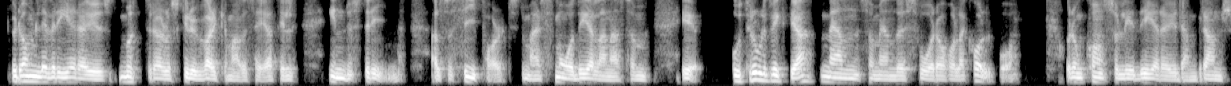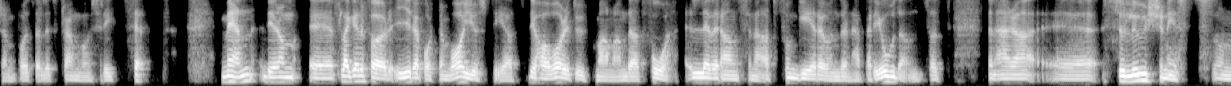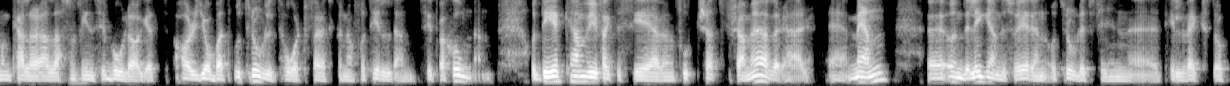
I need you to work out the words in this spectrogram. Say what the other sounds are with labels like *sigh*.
För de levererar ju muttrar och skruvar kan man väl säga till industrin, alltså C-parts, de här smådelarna som är otroligt viktiga men som ändå är svåra att hålla koll på. Och de konsoliderar ju den branschen på ett väldigt framgångsrikt sätt. Men det de eh, flaggade för i rapporten var just det att det har varit utmanande att få leveranserna att fungera under den här perioden. Så att den här eh, solutionists, som de kallar alla som finns i bolaget, har jobbat otroligt hårt för att kunna få till den situationen. Och det kan vi faktiskt se även fortsatt framöver här. Eh, men underliggande så är det en otroligt fin tillväxt och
